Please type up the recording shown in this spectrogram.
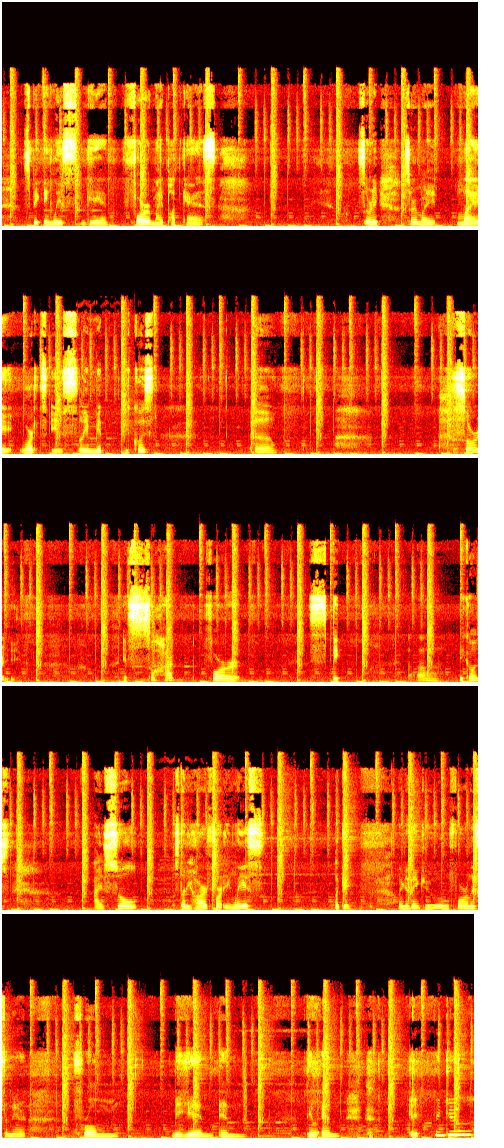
speak English again for my podcast. Sorry sorry my my words is limit because uh, sorry. It's so hard for speak uh, because I should study hard for English. Okay. Okay thank you for listening from begin and till end. Okay thank you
